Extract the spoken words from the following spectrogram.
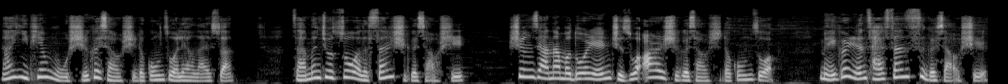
拿一天五十个小时的工作量来算，咱们就做了三十个小时，剩下那么多人只做二十个小时的工作，每个人才三四个小时。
